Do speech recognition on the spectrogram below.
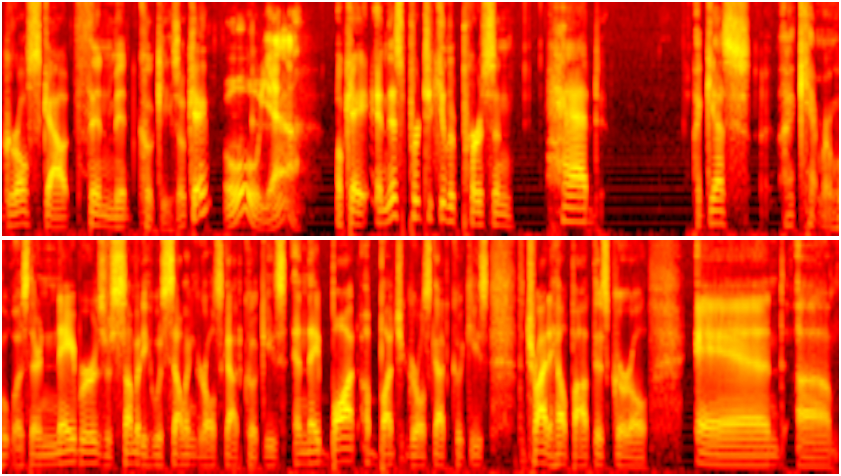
Girl Scout Thin Mint cookies. Okay, Oh yeah. okay, and this particular person had, I guess. I can't remember who it was, their neighbors or somebody who was selling Girl Scout cookies, and they bought a bunch of Girl Scout cookies to try to help out this girl. And um,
